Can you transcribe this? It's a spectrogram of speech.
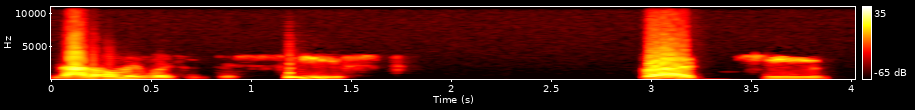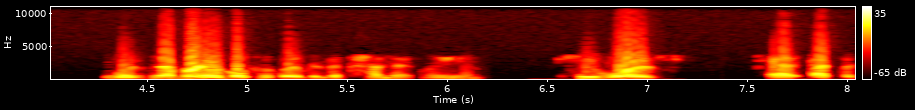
not only was he deceased, but he was never able to live independently. He was, at, at the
